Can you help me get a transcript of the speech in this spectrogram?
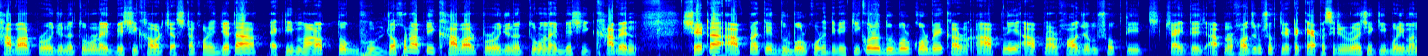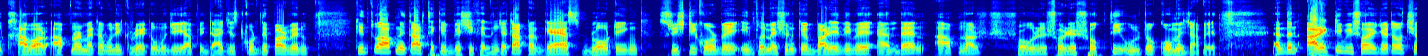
খাবার প্রয়োজনের তুলনায় বেশি খাওয়ার চেষ্টা করে, যেটা একটি মারাত্মক ভুল। যখন আপনি খাবার প্রয়োজনের তুলনায় বেশি খাবেন, সেটা আপনাকে দুর্বল করে দিবে। কি করে দুর্বল করবে? কারণ আপনি আপনার হজম শক্তি চাইতে, আপনার হজম শক্তির একটা ক্যাপাসিটি রয়েছে, কি পরিমাণ খাবার আপনার মেটাবলিক রেট অনুযায়ী আপনি ডাইজেস্ট করতে পারবেন, কিন্তু আপনি তার থেকে বেশি খেলেন, যেটা আপনার গ্যাস ব্লোটিং সৃষ্টি করবে ইনফ্লামেশনকে বাড়িয়ে দিবে অ্যান্ড দেন আপনার শরীরের শরীরের শক্তি উল্টো কমে যাবে। অ্যান্ড দেন আরেকটি বিষয়, যেটা হচ্ছে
